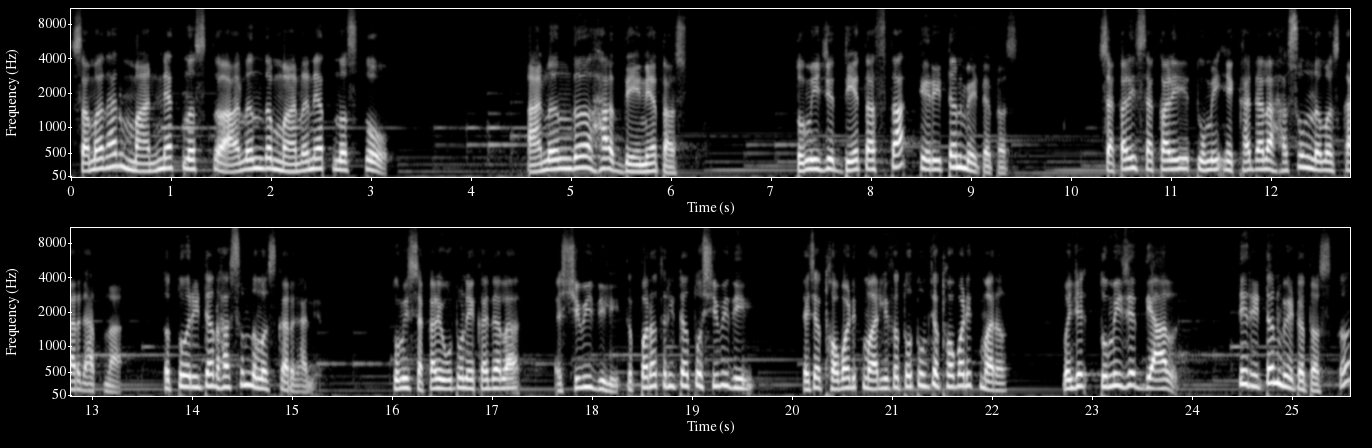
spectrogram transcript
समाधान मानण्यात नसतं आनंद मानण्यात नसतो. आनंद हा देण्यात असतो. तुम्ही जे देत असता ते रिटर्न भेटत असत. सकाळी सकाळी तुम्ही एखाद्याला हसून नमस्कार घातला तर तो रिटर्न हसून नमस्कार घालेल. तुम्ही सकाळी उठून एखाद्याला शिवी दिली तर परत रिटर्न तो शिवी देईल. त्याच्या थोबाडीत मारली तर तो तुमच्या थोबाडीत मारल. म्हणजे तुम्ही जे द्याल ते रिटर्न भेटत असतं.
